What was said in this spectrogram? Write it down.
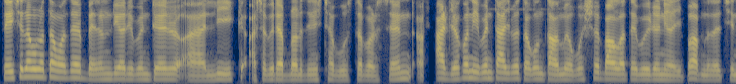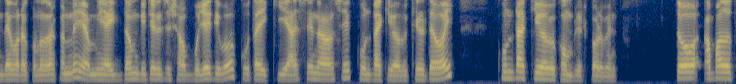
তো এই ছিল মূলত আমাদের ব্যালন ডি'র ইভেন্টের লিক। আশা করি আপনারা জিনিসটা বুঝতে পারছেন। আর যখন ইভেন্ট আসবে তখন তো আমি অবশ্যই বাংলাতে ভিডিও নিয়ে আসব। আপনাদের চিন্তা করার কোনো দরকার নেই। আমি একদম ডিটেলসে সব বুঝাই দিব। কোথায় কী আছে না আছে, কোনটা কীভাবে খেলতে হয়, কোনটা কীভাবে কমপ্লিট করবেন। তো আপাতত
